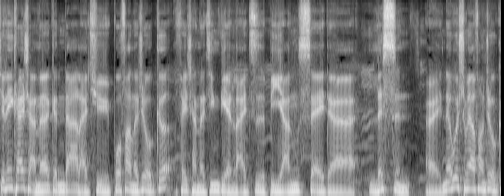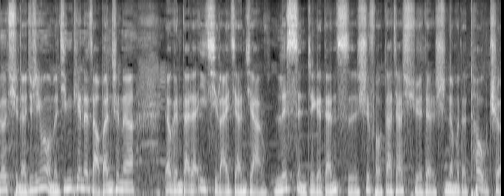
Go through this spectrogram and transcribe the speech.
今天开场呢，跟大家来去播放的这首歌非常的经典，来自 Beyonce 的《Listen》。哎，那为什么要放这首歌曲呢？就是因为我们今天的早班车呢，要跟大家一起来讲讲 “listen” 这个单词是否大家学的是那么的透彻。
